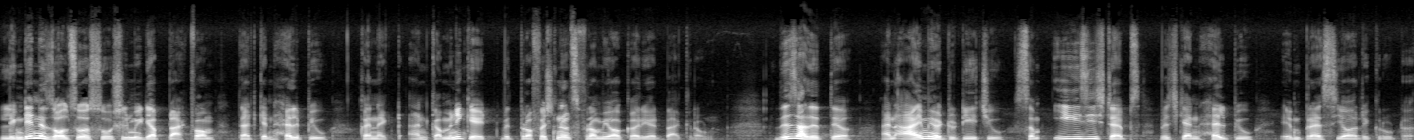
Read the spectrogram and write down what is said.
LinkedIn is also a social media platform that can help you connect and communicate with professionals from your career background. This is Aditya, and I'm here to teach you some easy steps which can help you impress your recruiter.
